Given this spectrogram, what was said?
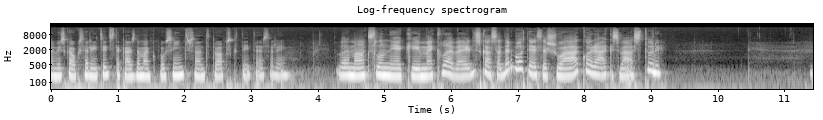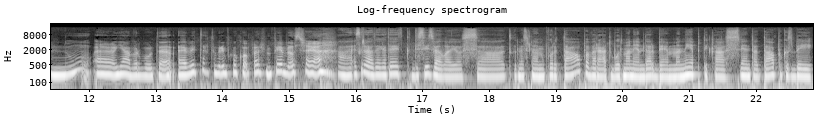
nevis kaut kas arī cits. Tā kā es domāju, ka būs interesanti to apskatīties arī. Vai mākslinieki meklē veidus, kā sadarboties ar šo ēku, ar ēkas vēsturi? Nu, jā, varbūt Evita, tu gribi kaut ko piebilst šajā? Es gribētu teikt, ka es izvēlējos, kad mēs runājam, kura telpa varētu būt maniem darbiem. Man iepatikās viena tāda telpa, kas bija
